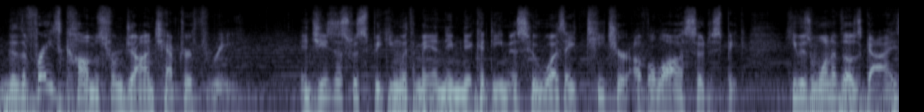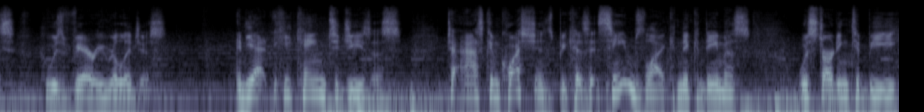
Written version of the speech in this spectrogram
The phrase comes from John chapter 3. And Jesus was speaking with a man named Nicodemus, who was a teacher of the law, so to speak. He was one of those guys who was very religious. And yet, he came to Jesus to ask him questions because it seems like Nicodemus was starting to be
